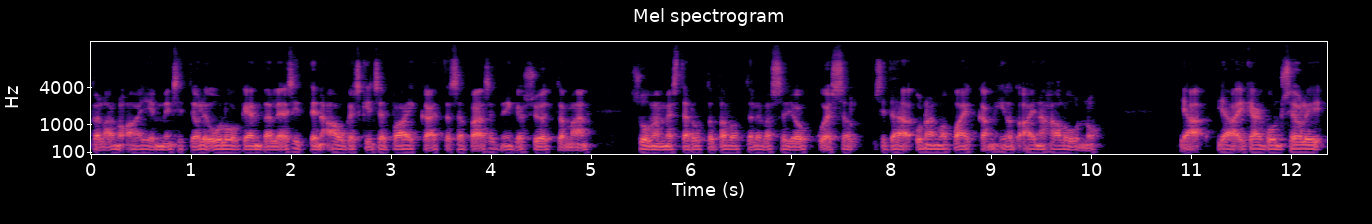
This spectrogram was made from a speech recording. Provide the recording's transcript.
pelannut aiemmin, sitten oli ulkokentällä ja sitten aukeskin se paikka, että sä pääset niin syöttämään Suomen mestaruutta tavoittelevassa joukkueessa sitä unelmapaikkaa, mihin olet aina halunnut. Ja, ja ikään kuin se oli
